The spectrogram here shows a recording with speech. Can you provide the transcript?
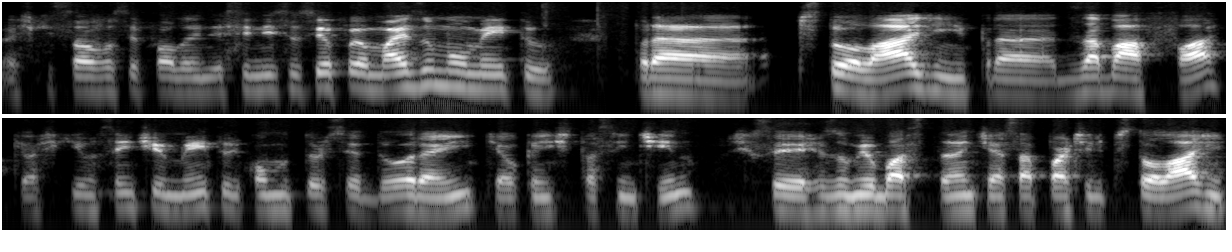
acho que só você falou, esse início seu foi mais um momento para pistolagem, para desabafar, que eu acho que um sentimento de como torcedor aí, que é o que a gente está sentindo. Acho que você resumiu bastante essa parte de pistolagem.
